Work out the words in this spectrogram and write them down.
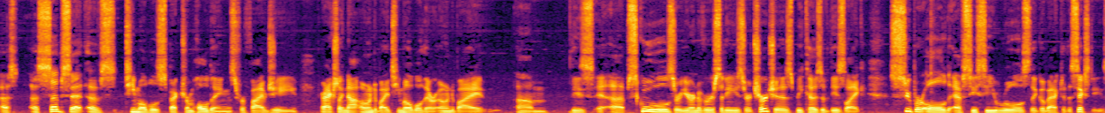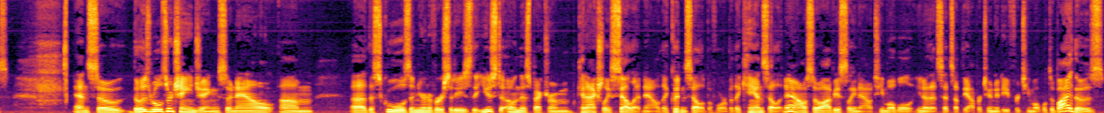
a, a subset of T-Mobile's spectrum holdings for 5G are actually not owned by T-Mobile. They're owned by um, these uh, schools or universities or churches because of these like super old FCC rules that go back to the 60s. and so those rules are changing. So now um, uh, the schools and universities that used to own this spectrum can actually sell it now. They couldn't sell it before, but they can sell it now. So obviously now T-Mobile, you know, that sets up the opportunity for T-Mobile to buy those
